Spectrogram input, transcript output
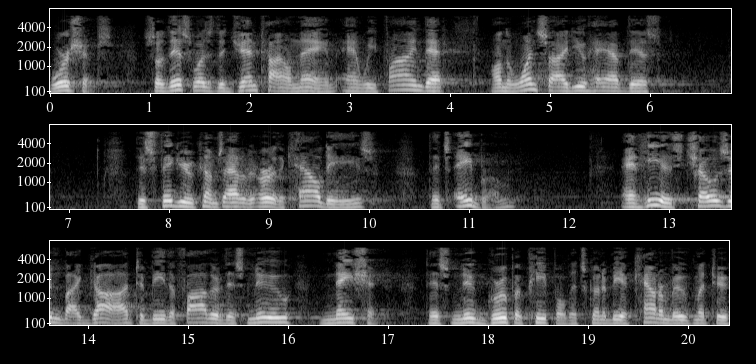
worships. So this was the Gentile name, and we find that on the one side you have this, this figure who comes out of the earth, the Chaldees, that's Abram, and he is chosen by God to be the father of this new nation, this new group of people that's going to be a counter movement to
